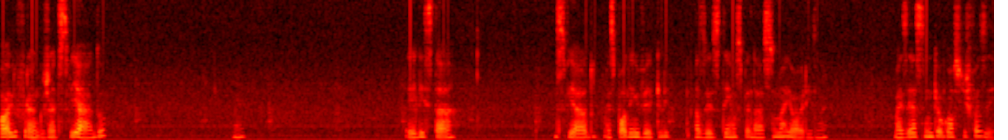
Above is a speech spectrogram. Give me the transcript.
Olha o frango já desfiado. Né? Ele está desfiado, mas podem ver que ele às vezes tem uns pedaços maiores, né? Mas é assim que eu gosto de fazer.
